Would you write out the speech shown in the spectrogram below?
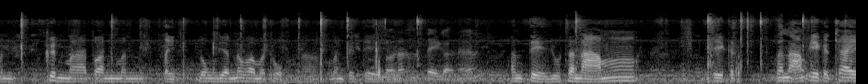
มันขึ้นมาตอนมันติดโรงเรียนนครปฐมนะมันไปเตะตอนนั้นมันเตะก่อนนะมันเตะอยู่สนามเอกสนามเอกชัย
